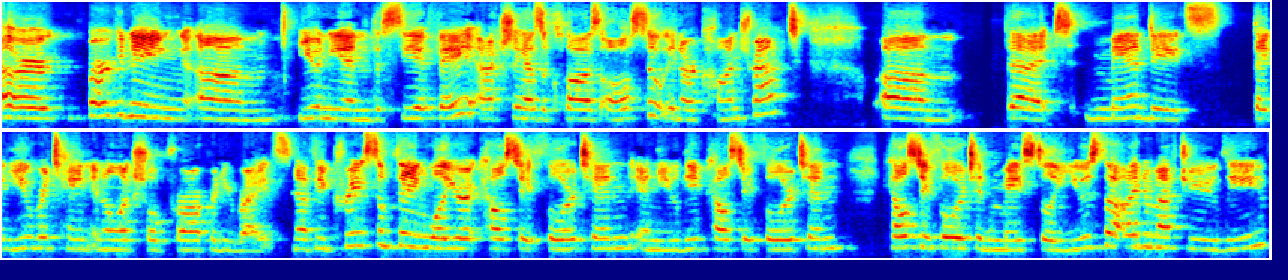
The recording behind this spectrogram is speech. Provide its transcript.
our bargaining um, union, the CFA, actually has a clause also in our contract um, that mandates that you retain intellectual property rights. Now, if you create something while you're at Cal State Fullerton and you leave Cal State Fullerton, Cal State Fullerton may still use that item after you leave,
